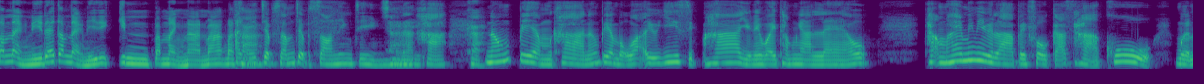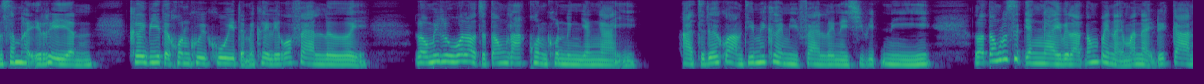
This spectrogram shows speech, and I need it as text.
ตำแหน่งนี้ได้ตำแหน่งนี้กินตำแหน่งนานมากนะอันคะนี้เจ็บซ้ำเจ็บซ้อนจริงใช่ๆนะคะค่ะน้องเปี่ยมค่ะ น้องเปี่ยมบอกว่าอายุยี่สิบห้าอยู่ในวัยทำงานแล้วทำให้ไม่มีเวลาไปโฟกัสหาคู่เหมือนสมัยเรียน เคยมีแต่คนคุยๆแต่ไม่เคยเรียกว่าแฟนเลย เราไม่รู้ว่าเราจะต้องรักคนคนหนึ่งยังไง อาจจะด้วยความที่ไม่เคยมีแฟนเลยในชีวิตนี้ เราต้องรู้สึกยังไงเวลาต้องไปไหนมาไหนด้วยกัน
